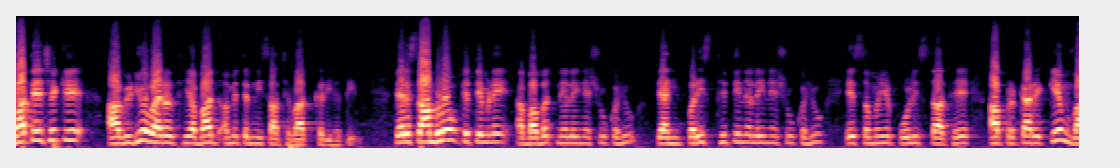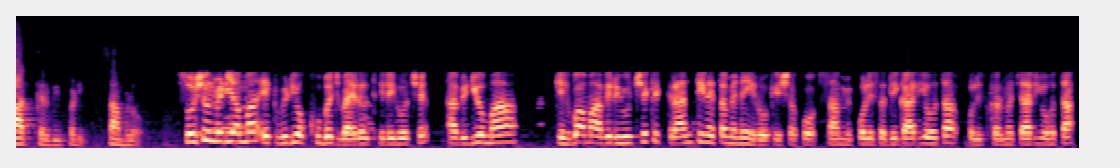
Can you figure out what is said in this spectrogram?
વાત એ છે કે આ વીડિયો વાયરલ થયા બાદ અમે તેમની સાથે વાત કરી હતી. ત્યારે સાંભળો કે તેમણે આ બાબતને લઈને શું કહ્યું, ત્યાંની પરિસ્થિતિને લઈને શું કહ્યું, એ સમયે પોલીસ સાથે આ પ્રકારે કેમ વાત કરવી પડી? સાંભળો. સોશિયલ મીડિયામાં એક વીડિયો ખૂબ જ વાયરલ થઈ રહ્યો છે. આ વિડીયોમાં કહેવામાં આવી રહ્યું છે કે ક્રાંતિને તમે નહીં રોકી શકો. સામે પોલીસ અધિકારીઓ હતા, પોલીસ કર્મચારીઓ હતા.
